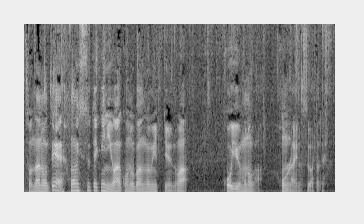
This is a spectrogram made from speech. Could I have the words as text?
そうなので、本質的にはこの番組っていうのは、こういうものが本来の姿です。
